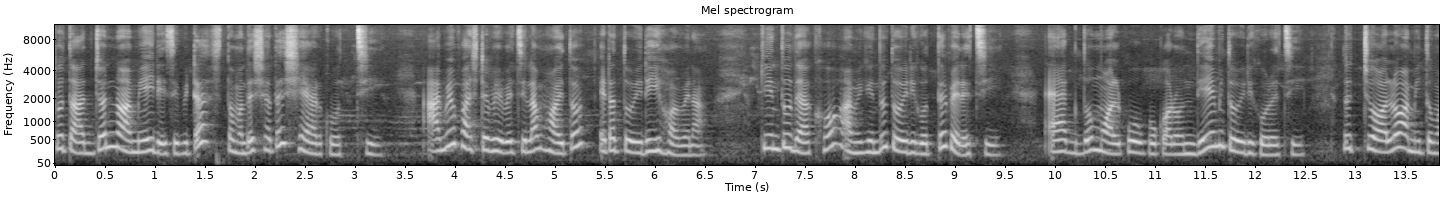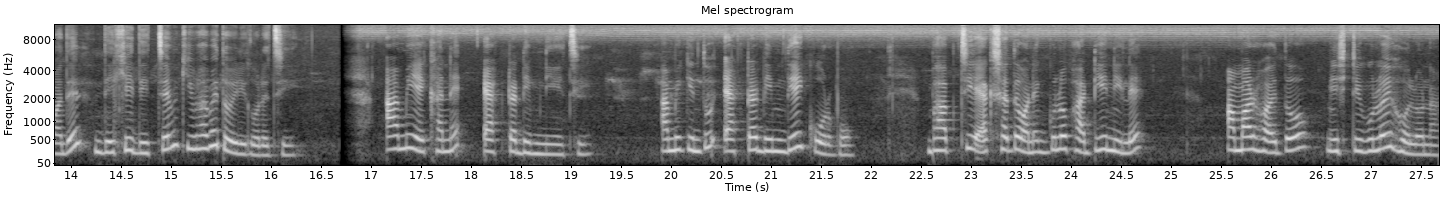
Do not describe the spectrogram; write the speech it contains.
তো তার জন্য আমি এই রেসিপিটা তোমাদের সাথে শেয়ার করছি। আমিও ফার্স্টে ভেবেছিলাম হয়তো এটা তৈরিই হবে না। কিন্তু দেখো, আমি কিন্তু তৈরি করতে পেরেছি। একদম অল্প উপকরণ দিয়ে আমি তৈরি করেছি। তো চলো আমি তোমাদের দেখিয়ে দিচ্ছি আমি কীভাবে তৈরি করেছি। আমি এখানে একটা ডিম নিয়েছি। আমি কিন্তু একটা ডিম দিয়েই করব। ভাবছি একসাথে অনেকগুলো ফাটিয়ে নিলে আমার হয়তো মিষ্টিগুলোই হলো না।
